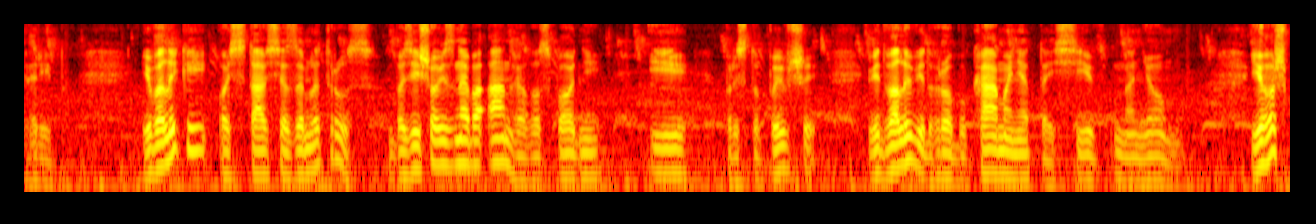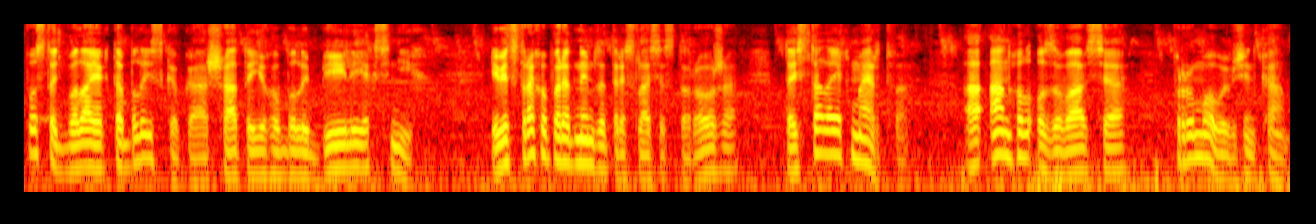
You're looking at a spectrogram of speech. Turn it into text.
гріб. І великий ось стався землетрус, бо зійшов із неба ангел Господній і, приступивши, відвалив від гробу каменя та й сів на ньому. Його ж постать була, як та блискавка, а шати його були білі, як сніг. І від страху перед ним затряслася сторожа, та й стала як мертва. А ангел озивався, промовив жінкам:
